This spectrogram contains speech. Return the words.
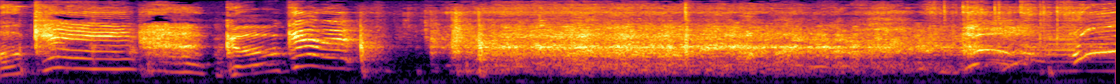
Okay, go get it. Oh!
